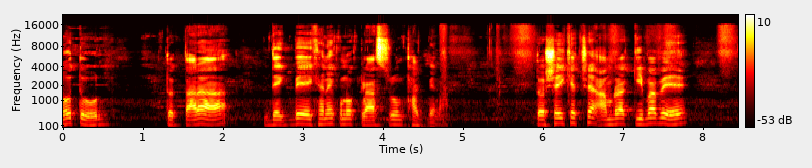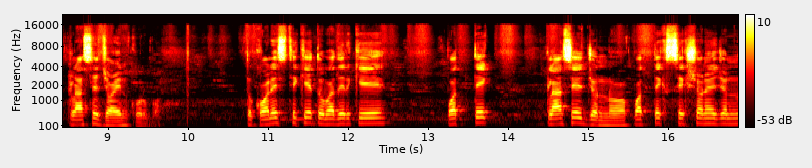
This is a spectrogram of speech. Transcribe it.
নতুন, তো তারা দেখবে এখানে কোনো ক্লাসরুম থাকবে না। তো সেই ক্ষেত্রে আমরা কীভাবে ক্লাসে জয়েন করব? তো কলেজ থেকে তোমাদেরকে প্রত্যেক ক্লাসের জন্য, প্রত্যেক সেকশনের জন্য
